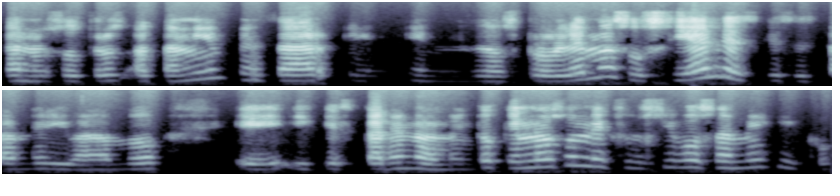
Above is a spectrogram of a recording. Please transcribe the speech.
a nosotros a también pensar en, los problemas sociales que se están derivando eh, y que están en aumento, que no son exclusivos a México.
